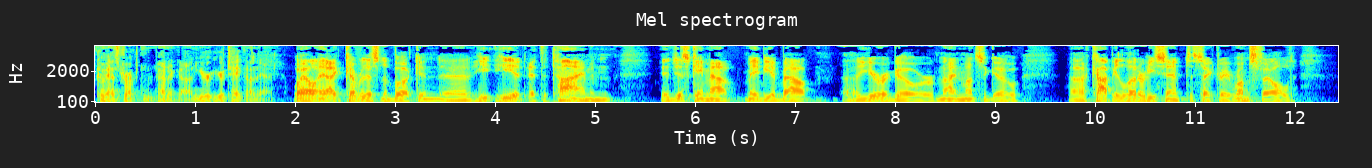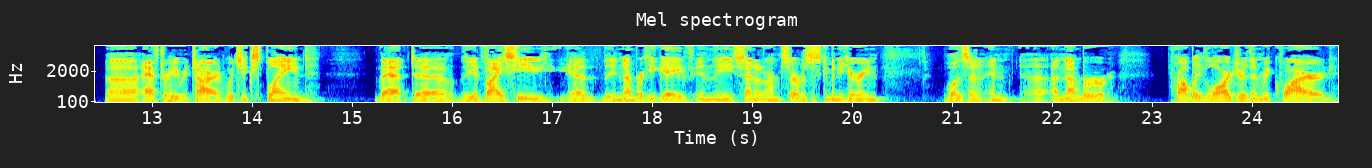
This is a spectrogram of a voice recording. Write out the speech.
command structure in the Pentagon. Your your take on that? Well, I cover this in the book, and he he at, at the time and it just came out maybe about a year ago or nine months ago. A copy of the letter he sent to Secretary Rumsfeld uh, after he retired, which explained that uh, the advice he, uh, the number he gave in the Senate Armed Services Committee hearing was an, an, uh, a number probably larger than required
